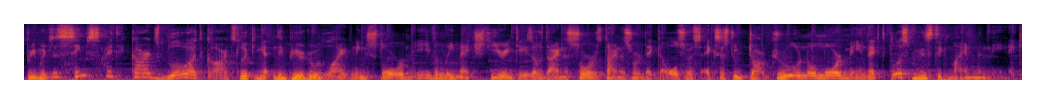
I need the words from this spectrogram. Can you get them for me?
pretty much the same side cards, blowout cards, looking at Nibiru, Lightning Storm, evenly matched here in case of Dinosaurs. Dinosaur deck also has access to Dark Ruler, no more main deck, plus Mystic Mine in the main deck.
